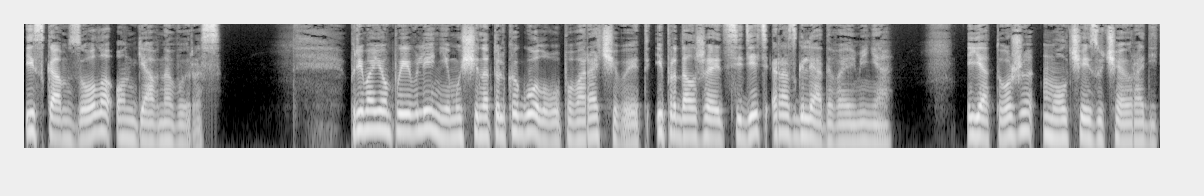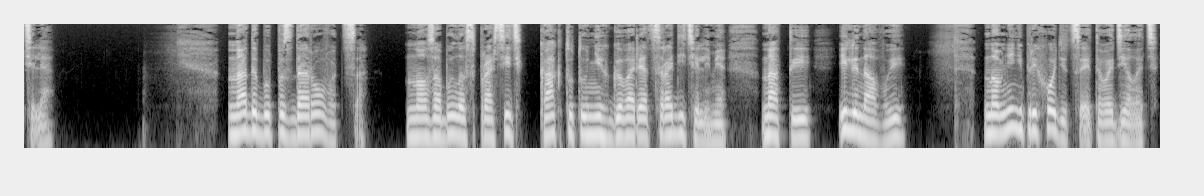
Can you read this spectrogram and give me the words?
из камзола он явно вырос. При моем появлении мужчина только голову поворачивает и продолжает сидеть, разглядывая меня. Я тоже молча изучаю родителя. Надо бы поздороваться, но забыла спросить, как тут у них говорят с родителями, на «ты» или на «вы». Но мне не приходится этого делать.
